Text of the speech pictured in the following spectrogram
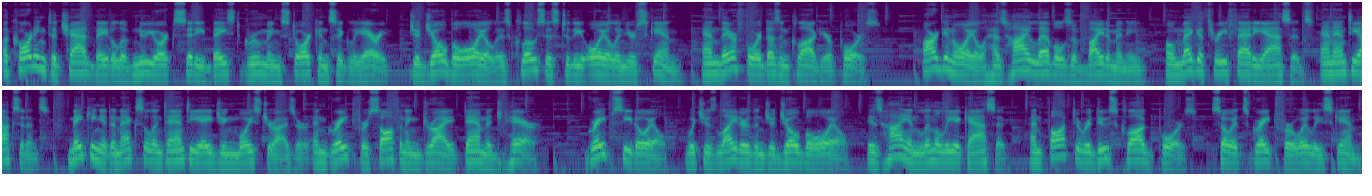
According to Chad Badal of New York City-based grooming store Consigliere, jojoba oil is closest to the oil in your skin and therefore doesn't clog your pores. Argan oil has high levels of vitamin E, omega-3 fatty acids, and antioxidants, making it an excellent anti-aging moisturizer and great for softening dry, damaged hair. Grapeseed oil, which is lighter than jojoba oil, is high in linoleic acid and thought to reduce clogged pores, so it's great for oily skin.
